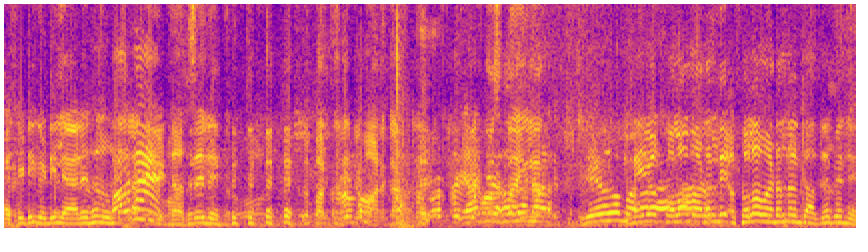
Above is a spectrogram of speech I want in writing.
ਐਸਟੀ ਗੱਡੀ ਲੈ ਰਹੇ ਸਾਨੂੰ ਦੱਸ ਰਹੇ ਨੇ। ਬਰਥ ਦੀ ਡਿਮਾਂਡ ਕਰ ਯਾਰ 27 ਲੱਖ। ਨਹੀਂ ਉਹ 16 ਮਾਡਲ ਦੇ 16 ਮਾਡਲ ਦਾ ਦੱਸਦੇ ਪਏ ਨੇ।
